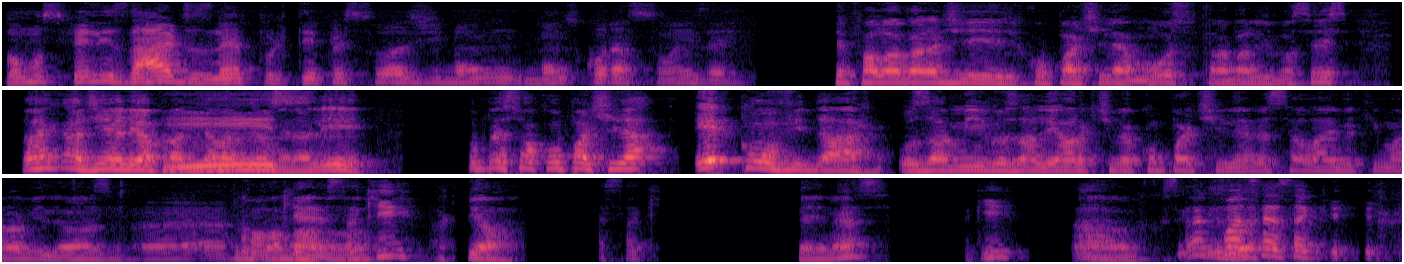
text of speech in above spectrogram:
somos felizardos, né, por ter pessoas de bom, bons corações aí. Você falou agora de compartilhar música, o trabalho de vocês. Dá um recadinho ali, ó, pra aquela Isso. câmera ali. O pessoal compartilhar e convidar os amigos ali a hora que estiver compartilhando essa live aqui maravilhosa. Grupo Qual que é? Essa aqui? Aqui, ó. Essa aqui? Tem nessa? Aqui? Ah, Ah. Pode ser essa aqui.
